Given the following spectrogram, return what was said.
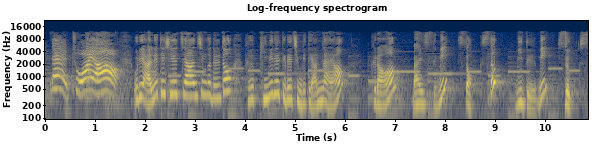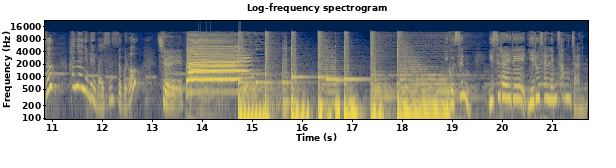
네, 좋아요. 우리 알레티시 유치원 친구들도 그 비밀을 들을 준비 되었나요? 그럼 말씀이 쏙쏙, 믿음이 쑥쑥 하나님의 말씀 속으로 출발! 이곳은 이스라엘의 예루살렘 성전.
